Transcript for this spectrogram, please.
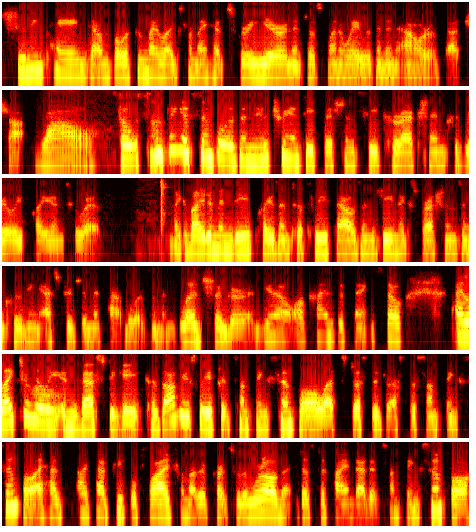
shooting pain down both of my legs from my hips for a year and it just went away within an hour of that shot. Wow. So something as simple as a nutrient deficiency correction could really play into it like vitamin D plays into 3,000 gene expressions, including estrogen metabolism and blood sugar and, you know, all kinds of things. So I like to really investigate because obviously if it's something simple, let's just address the something simple. I had, I've had people fly from other parts of the world just to find out it's something simple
